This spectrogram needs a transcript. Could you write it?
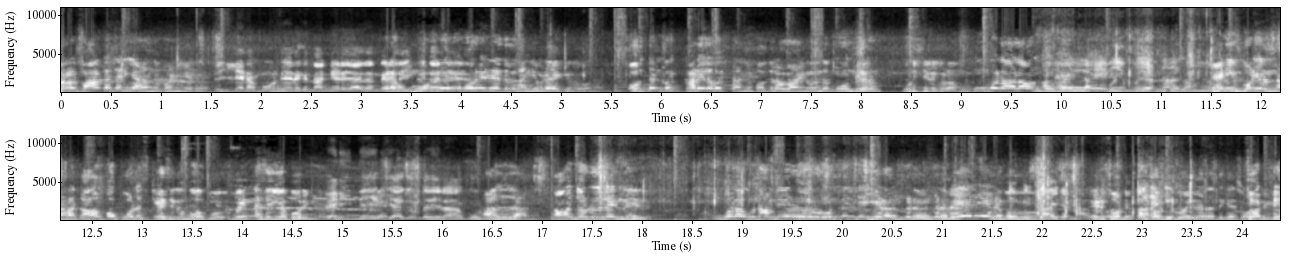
நாள் பார்க்க தெரியாது அந்த படிக்கணும் இல்ல நான் மூணு பேருக்கு தண்ணி அடையாது அந்த மூணு ஒரே நேரத்துல தண்ணி விட வைக்கணும் ஒருத்தன் போய் கடையில போய் தண்ணி போத்தலாம் வாங்கிட்டு வந்து மூணு பேரும் குடிச்சிருக்கலாம் உங்களால அவன் போக இல்ல. இப்படி அப்போ போலீஸ் கேஸுக்கு போக போகுது இப்ப என்ன செய்ய போறீங்க? இந்த அதுதான். அவன் சொல்றதுல என்ன இது? உங்களை நம்பி ஒன்றும் செய்யல. எங்கட எங்கட வேலையே இல்லை இப்போ. ஏய், சொட்டு கடைக்கு போய் வர்றதுக்கு சொட்டு.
